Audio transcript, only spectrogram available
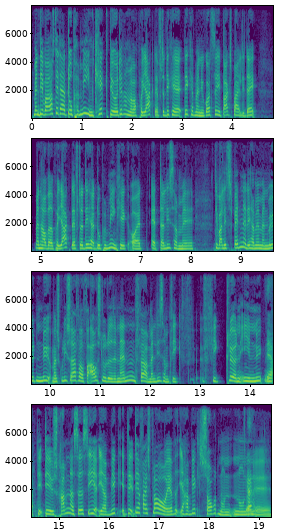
men det var også det der dopaminkick, det var det, man var på jagt efter. Det kan, det kan man jo godt se i bagspejl i dag. Man har jo været på jagt efter det her dopaminkick, og at, at der ligesom, øh, det var lidt spændende det her med, at man mødte en ny, og man skulle lige sørge for at få afsluttet den anden, før man ligesom fik, fik kløren i en ny. Ja. Det, det er jo skræmmende at sidde og sige, jeg virke, det, det er faktisk flov over, jeg, ved, jeg har virkelig såret nogle, nogle, ja. øh,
